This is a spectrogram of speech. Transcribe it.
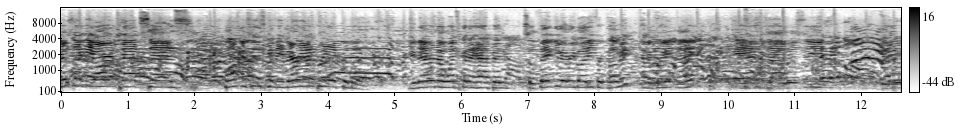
Just like the orange hat says, caucuses can be very unpredictable. You never know what's going to happen. So thank you, everybody, for coming. Have a great night. And uh, we'll see you in the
